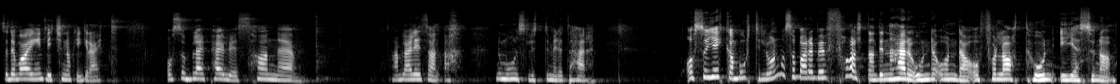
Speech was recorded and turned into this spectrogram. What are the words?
Så det var egentlig ikke noe greit. Og så ble Paulus han, eh, han ble litt sånn ah, Nå må hun slutte med dette her. Og så gikk han bort til henne og så bare befalte han denne her onde ånda å forlate henne i Jesu navn.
